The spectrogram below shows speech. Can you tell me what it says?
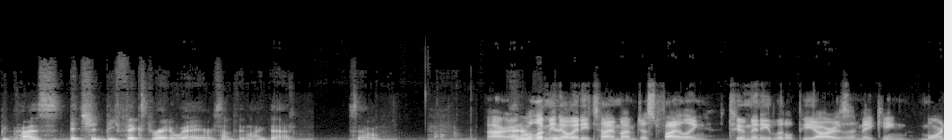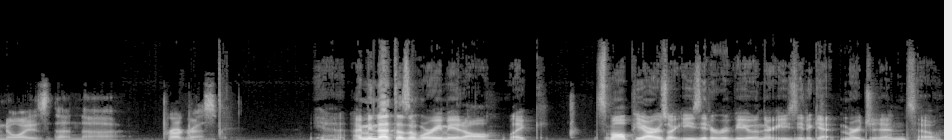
because it should be fixed right away or something like that. So All right. Well, let me that- know anytime I'm just filing too many little PRs and making more noise than uh, progress. Yeah, I mean that doesn't worry me at all. Like small PRs are easy to review and they're easy to get merged in. So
